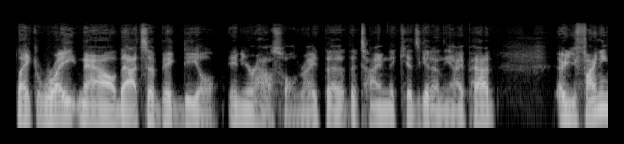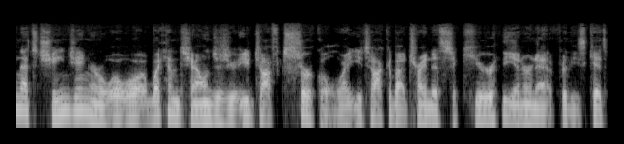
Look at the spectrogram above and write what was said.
Like right now, that's a big deal in your household, right? The the time the kids get on the iPad are you finding that's changing or what, what kind of challenges you, you talk circle right? You talk about trying to secure the internet for these kids.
